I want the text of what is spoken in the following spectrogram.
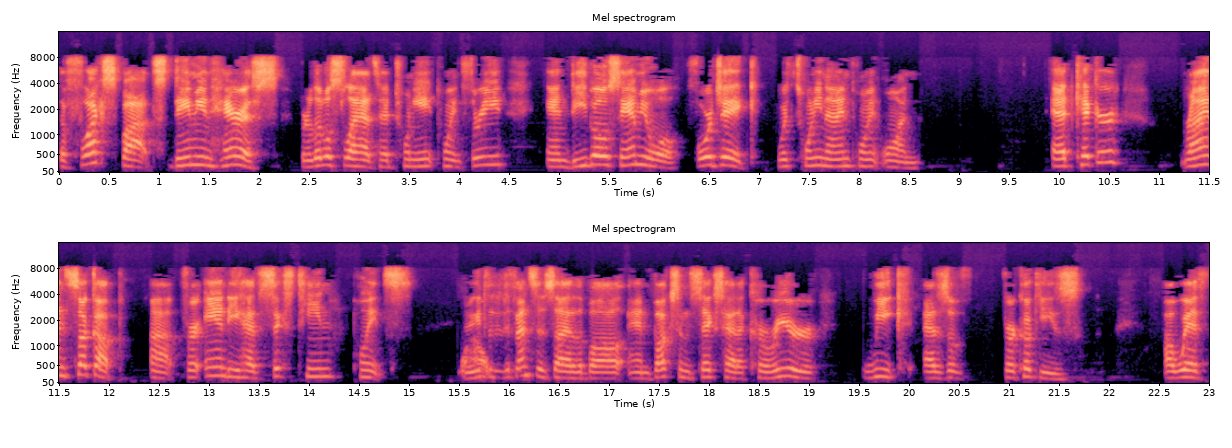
The flex spots, Damien Harris for Little Slads had 28.3, and Deebo Samuel for Jake with 29.1. At kicker, Ryan Succop uh, for Andy had 16 points. Wow. We get to the defensive side of the ball, and Bucks and Six had a career week as of for cookies uh, with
